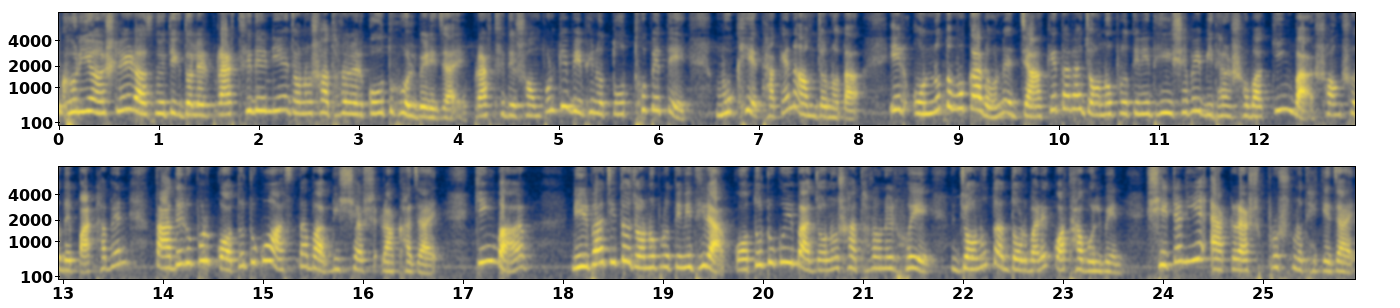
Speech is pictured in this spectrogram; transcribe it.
ঘনিয়ে আসলে রাজনৈতিক দলের প্রার্থীদের নিয়ে জনসাধারণের কৌতূহল বেড়ে যায়। প্রার্থীদের সম্পর্কে বিভিন্ন তথ্য পেতে মুখিয়ে থাকেন আমজনতা। এর অন্যতম কারণ, যাকে তারা জনপ্রতিনিধি হিসেবে বিধানসভা কিংবা সংসদে পাঠাবেন, তাদের উপর কতটুকু আস্থা বা বিশ্বাস রাখা যায়? কিংবা নির্বাচিত জনপ্রতিনিধিরা কতটুকুই বা জনসাধারণের হয়ে জনতার দরবারে কথা বলবেন, সেটা নিয়ে একরাশ প্রশ্ন থেকে যায়।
